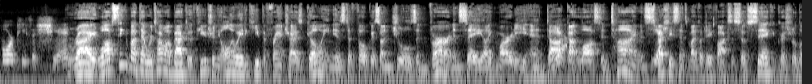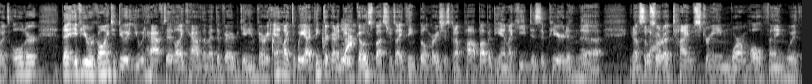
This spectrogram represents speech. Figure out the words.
four piece of shit. Right. Well, I was thinking about that. We're talking about Back to the Future, and the only way to keep the franchise going is to focus on Jules and Verne, and say like Marty and Doc Yeah. got lost in time, and especially since Michael J. Fox is so sick and Christopher Lloyd's older. That if you were going to do it, you would have to like have them at the very beginning and very end, like the way I think they're going to do Yeah. with Ghostbusters. I think Bill Murray's just going to pop up at the end, like he disappeared in the. You know, some Yeah. sort of time stream wormhole thing with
